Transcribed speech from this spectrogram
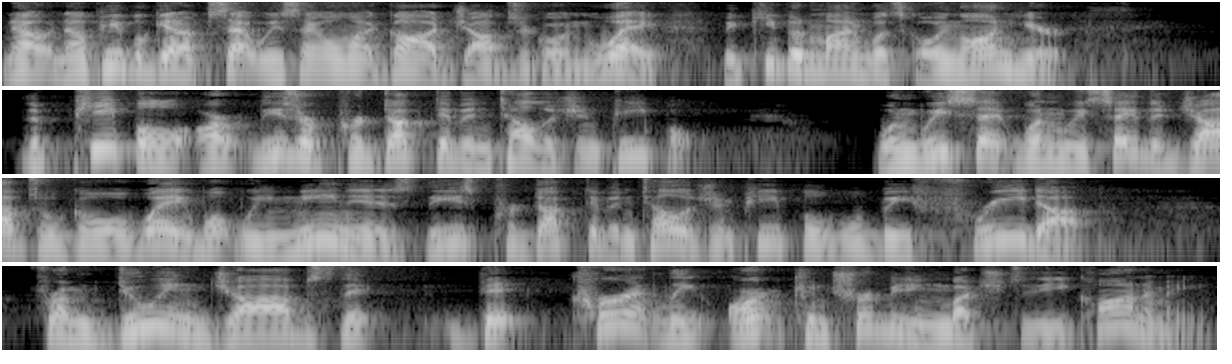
Now, now people get upset when we say, "Oh my God, jobs are going away." But keep in mind what's going on here. The people are these are productive, intelligent people. When we say when we say the jobs will go away, what we mean is these productive, intelligent people will be freed up from doing jobs that that currently aren't contributing much to the economy.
